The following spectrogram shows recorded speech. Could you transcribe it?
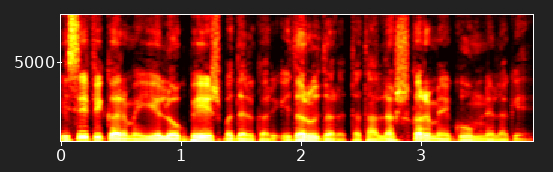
इसी फ़िक्र में ये लोग भेष बदलकर इधर उधर तथा लश्कर में घूमने लगे।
